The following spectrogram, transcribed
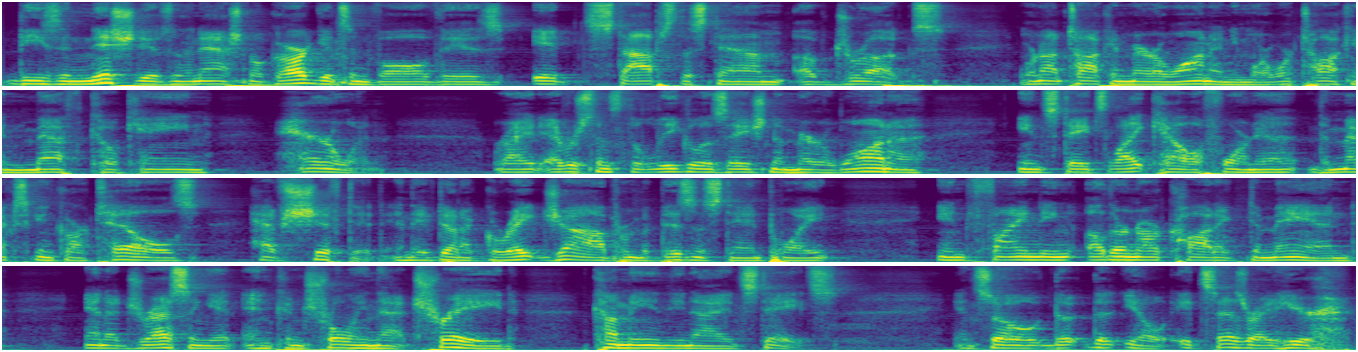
these initiatives when the National Guard gets involved is it stops the stem of drugs. We're not talking marijuana anymore. We're talking meth, cocaine, heroin, right? Ever since the legalization of marijuana in states like California, the Mexican cartels have shifted, and they've done a great job from a business standpoint in finding other narcotic demand and addressing it and controlling that trade coming in the United States. And so the, the you know it says right here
